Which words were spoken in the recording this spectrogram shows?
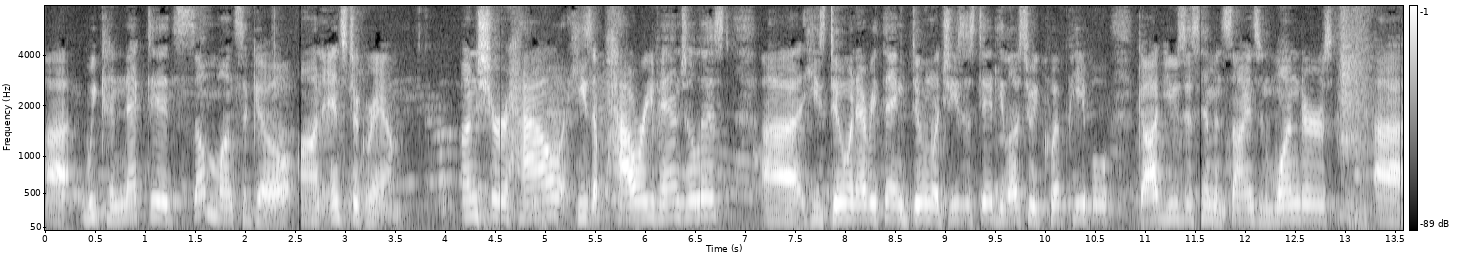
uh, we connected some months ago on Instagram. Unsure how, he's a power evangelist. Uh, he's doing everything, doing what Jesus did. He loves to equip people. God uses him in signs and wonders. Uh,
